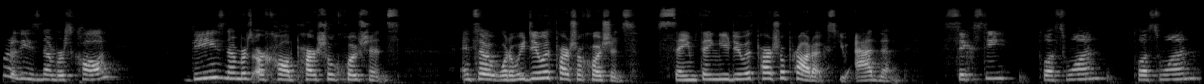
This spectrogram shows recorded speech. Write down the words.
What are these numbers called? These numbers are called partial quotients. And so what do we do with partial quotients? Same thing you do with partial products. You add them. 60 plus 1 plus 1,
